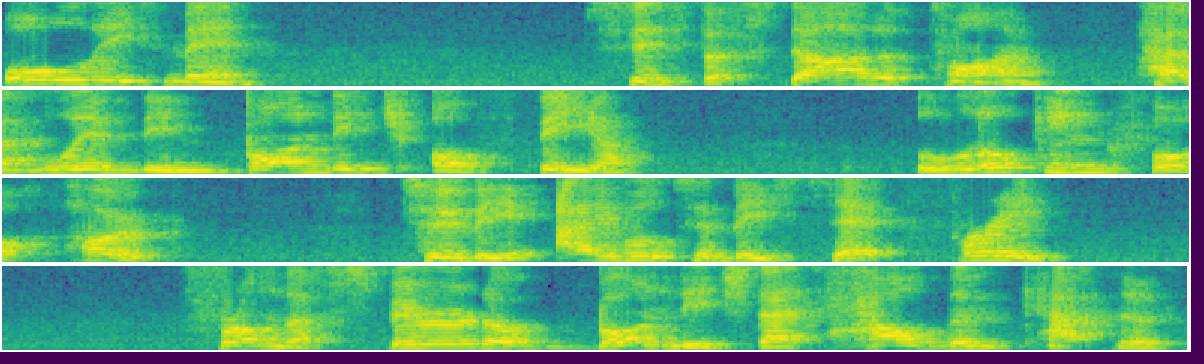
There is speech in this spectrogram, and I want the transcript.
All these men, since the start of time, have lived in bondage of fear, looking for hope to be able to be set free from the spirit of bondage that's held them captive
